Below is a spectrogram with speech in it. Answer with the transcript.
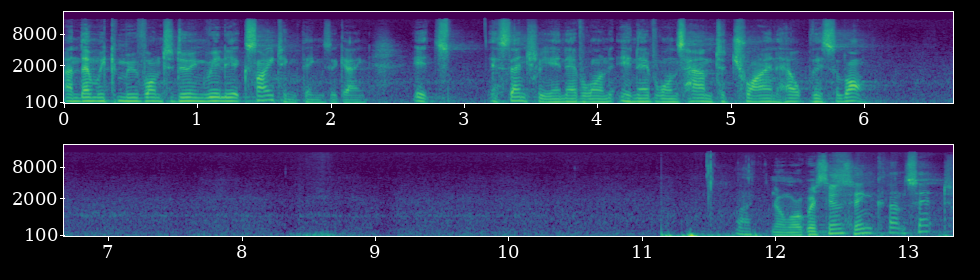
and then we can move on to doing really exciting things again. It's essentially in, everyone, in everyone's hand to try and help this along. No more questions? I think that's it.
